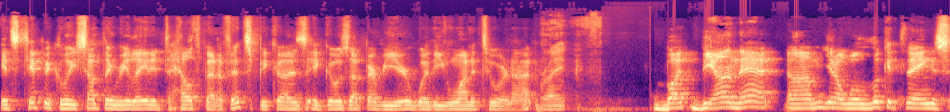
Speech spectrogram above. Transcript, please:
it's typically something related to health benefits because it goes up every year whether you want it to or not. Right. But beyond that, um, you know, we'll look at things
